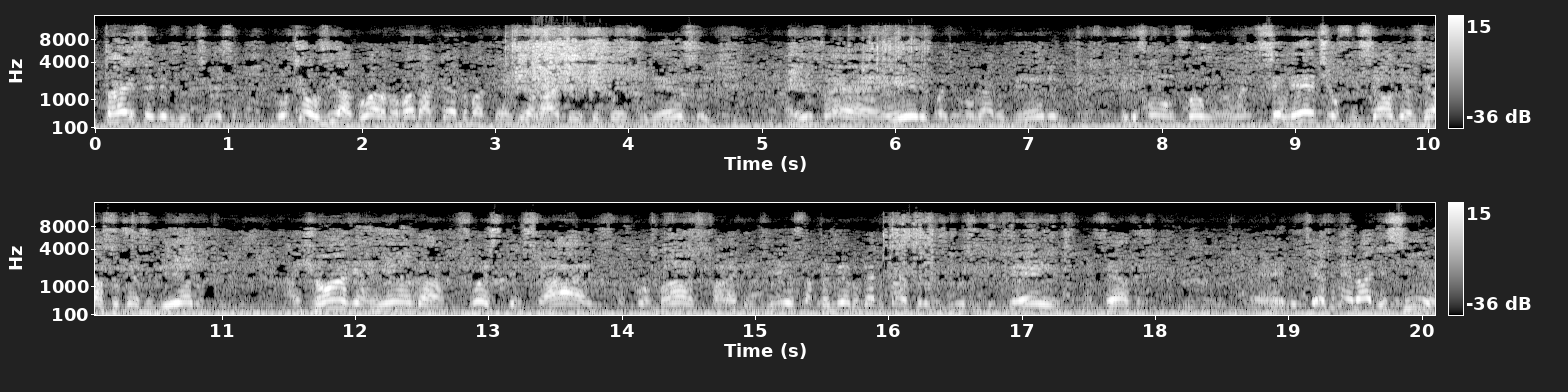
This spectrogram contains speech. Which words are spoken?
está em segredo de justiça. O que eu vi agora no rodapé de uma TV lá que ele ficou em silêncio, é isso é ele com o advogado dele. Ele foi um, foi um excelente oficial do Exército Brasileiro, jovem ainda, forças especiais, comandos, paraquedista, primeiro lugar de paraquedista que fez, certo? É, ele fez o melhor de si.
